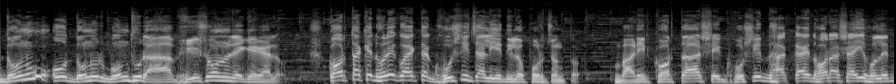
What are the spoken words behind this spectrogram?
দনু ও দনুর বন্ধুরা ভীষণ রেগে গেল। কর্তাকে ধরে কয়েকটা ঘুষি চালিয়ে দিল পর্যন্ত। বাড়ির কর্তা সেই ঘুষির ধাক্কায় ধরাশায়ী হলেন।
